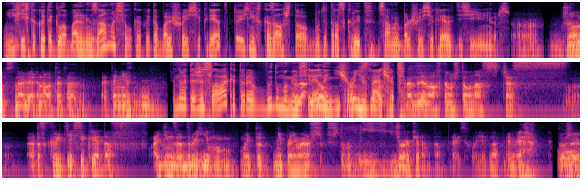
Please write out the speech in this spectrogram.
У них есть какой-то глобальный замысел, какой-то большой секрет. Кто из них сказал, что будет раскрыт самый большой секрет в DC Universe? Э, Джонс, наверное, вот это, это не... Ну, это же слова, которые в выдуманной да, вселенной ну, ничего не значат. Проблема в том, что у нас сейчас раскрытие секретов один за другим. Мы тут не понимаем, что с Джокером там происходит, например. Тоже,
